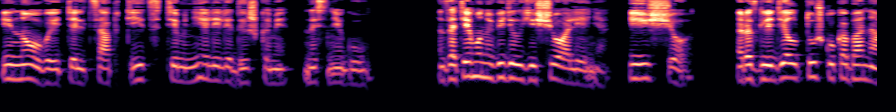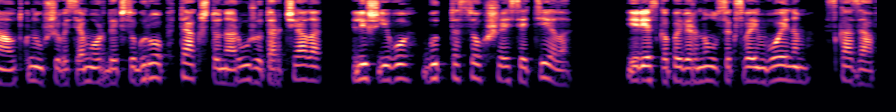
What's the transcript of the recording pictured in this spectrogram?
и новые тельца птиц темнели ледышками на снегу. Затем он увидел еще оленя и еще. Разглядел тушку кабана, уткнувшегося мордой в сугроб так, что наружу торчало лишь его будто сохшееся тело, и резко повернулся к своим воинам, сказав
